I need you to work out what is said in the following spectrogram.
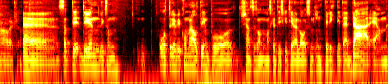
Ja, verkligen. Eh, så det, det är en liksom Återigen, vi kommer alltid in på, känns det som, när man ska diskutera lag som inte riktigt är där än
